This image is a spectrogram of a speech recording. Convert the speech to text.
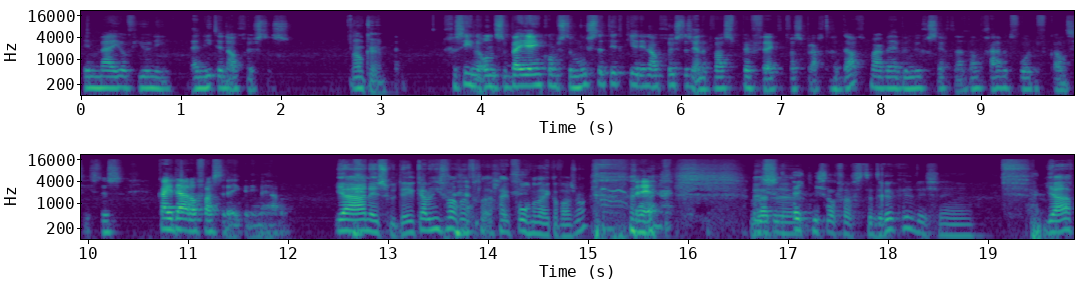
in mei of juni en niet in augustus. Oké. Gezien onze bijeenkomsten moest het dit keer in augustus en het was perfect. Het was een prachtige dag. Maar we hebben nu gezegd, nou, dan gaan we het voor de vakanties. Dus kan je daar alvast rekening mee houden. Ja, nee, is goed. Ik kan er niet van dat het gelijk volgende week alvast hoor. Nee, hè? We Dus, de eh, petjes alvast te drukken. Dus, eh, Ja,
